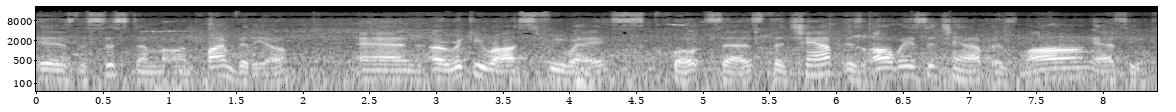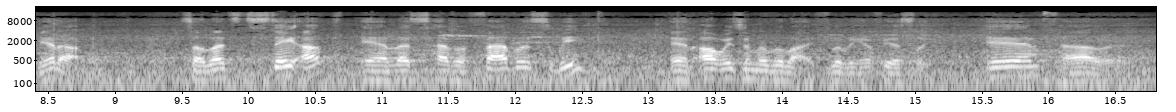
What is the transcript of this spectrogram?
in the system on Prime Video, and a Ricky Ross Freeway quote says, "The champ is always the champ as long as he get up." So let's stay up and let's have a fabulous week. And always remember life, living it fiercely. Empowered.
